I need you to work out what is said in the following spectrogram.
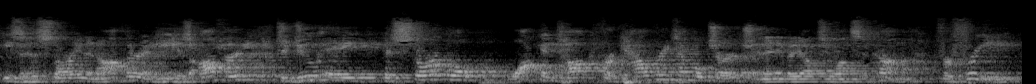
He's a historian and author, and he has offered to do a historical walk and talk for Calvary Temple Church and anybody else who wants to come for free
